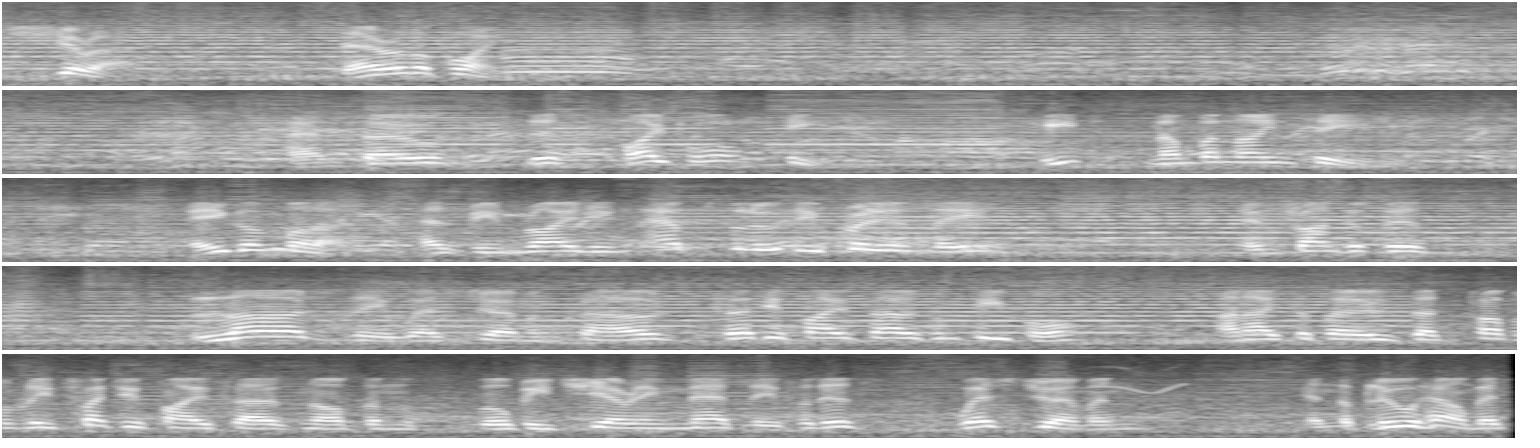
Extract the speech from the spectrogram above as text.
it's Shirra. There are the points. And so, this vital heat, heat number 19. Egon Muller has been riding absolutely brilliantly in front of this largely West German crowd, 35,000 people, and I suppose that probably 25,000 of them will be cheering madly for this West German in the blue helmet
